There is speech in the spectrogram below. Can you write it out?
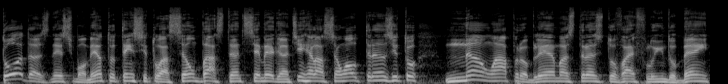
todas neste momento têm situação bastante semelhante. Em relação ao trânsito, não há problemas, trânsito vai fluindo bem,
